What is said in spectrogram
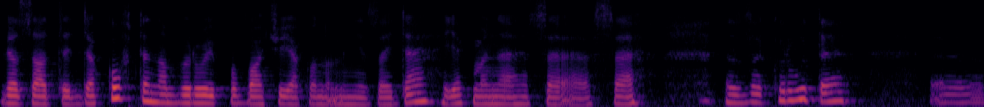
в'язати для кофти, наберу і побачу, як воно мені зайде, як мене це все закруте е,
